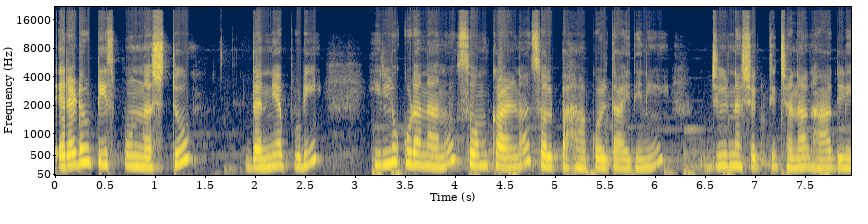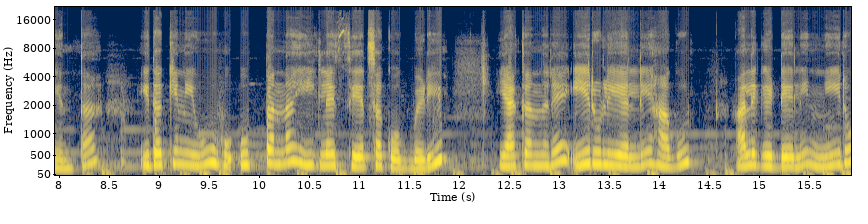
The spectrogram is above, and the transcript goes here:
ಎರಡು ಟೀ ಸ್ಪೂನ್ನಷ್ಟು ಧನಿಯಾ ಪುಡಿ. ಇಲ್ಲೂ ಕೂಡ ನಾನು ಸೋಂಕಾಳನ್ನ ಸ್ವಲ್ಪ ಹಾಕ್ಕೊಳ್ತಾ ಇದ್ದೀನಿ. ಜೀರ್ಣಶಕ್ತಿ ಚೆನ್ನಾಗಿ ಆಗಲಿ ಅಂತ. ಇದಕ್ಕೆ ನೀವು ಉಪ್ಪನ್ನು ಈಗಲೇ ಸೇರ್ಸೋಕ್ಕೆ ಹೋಗಬೇಡಿ. ಯಾಕಂದರೆ ಈರುಳ್ಳಿಯಲ್ಲಿ ಹಾಗೂ ಆಲೂಗೆಡ್ಡೆಯಲ್ಲಿ ನೀರು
